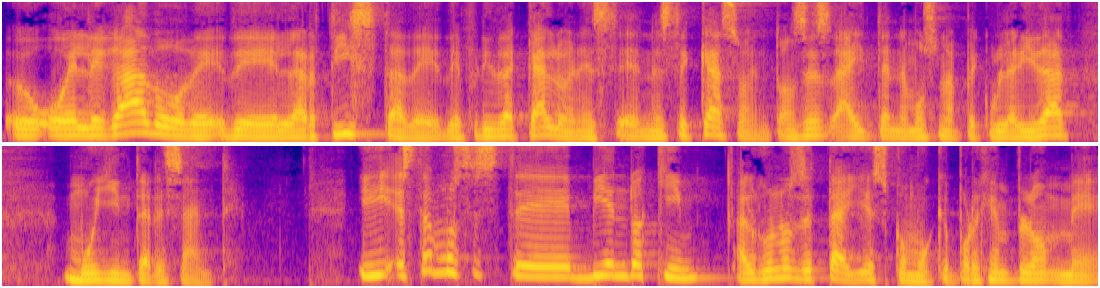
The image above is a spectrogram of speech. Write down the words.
o, el legado del artista de, Frida Kahlo en este, en este caso. Entonces ahí tenemos una peculiaridad muy interesante. Y estamos este, viendo aquí algunos detalles, como que, por ejemplo, me,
